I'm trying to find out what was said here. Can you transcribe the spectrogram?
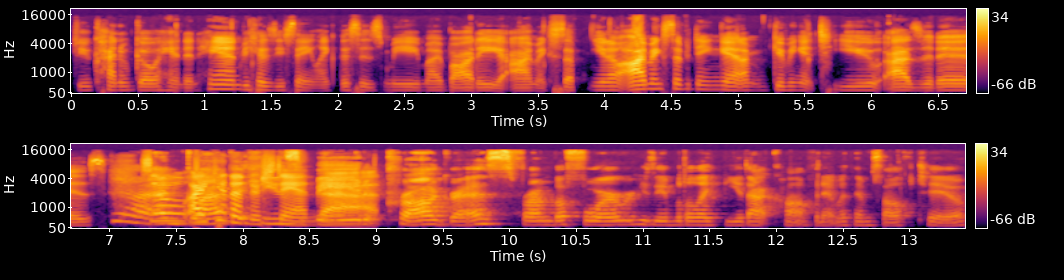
do kind of go hand in hand because he's saying like this is me, my body. I'm accept, you know, I'm accepting it. I'm giving it to you as it is. Yeah, So, I can that he's understand made that. progress from before, where he's able to like be that confident with himself too.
